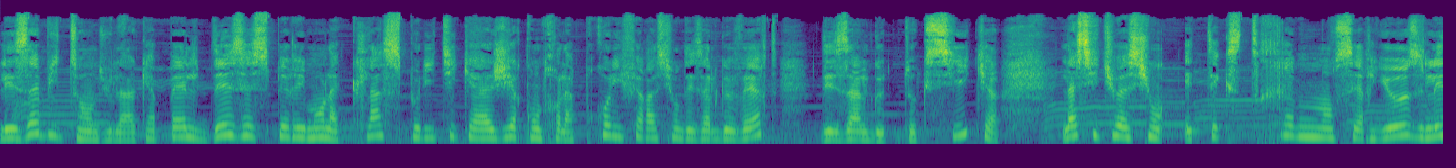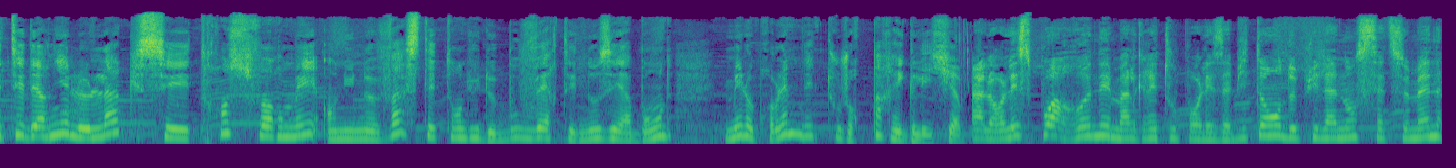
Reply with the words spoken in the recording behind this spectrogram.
Les habitants du lac appellent désespérément la classe politique à agir contre la prolifération des algues vertes, des algues toxiques. La situation est extrêmement sérieuse. L'été dernier, le lac s'est transformé en une vaste étendue de boue verte et nauséabonde, mais le problème n'est toujours pas réglé. Alors l'espoir renaît malgré tout pour les habitants depuis l'annonce cette semaine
